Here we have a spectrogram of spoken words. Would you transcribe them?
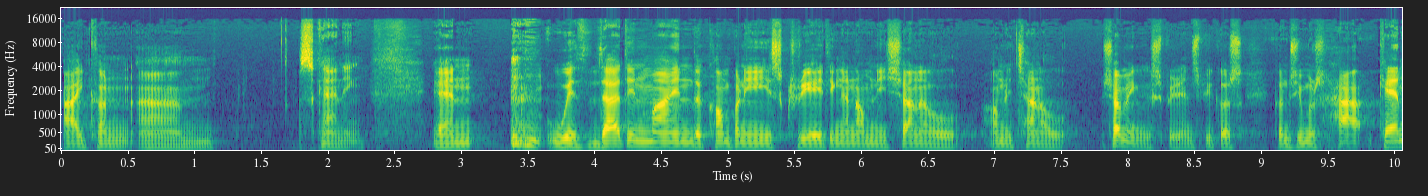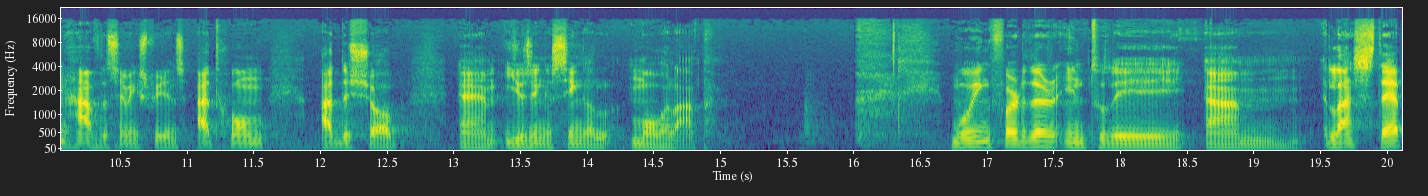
icon um, scanning. And with that in mind, the company is creating an omni-channel, omni-channel shopping experience because consumers ha can have the same experience at home, at the shop, um, using a single mobile app. Moving further into the um, last step,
